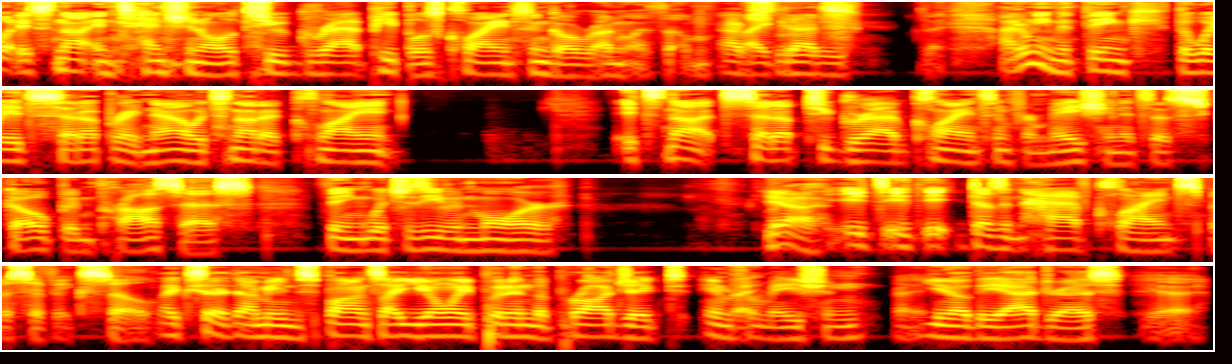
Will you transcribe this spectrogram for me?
but it's not intentional to grab people's clients and go run with them. Absolutely. Like that's I don't even think the way it's set up right now, it's not a client it's not set up to grab clients' information. It's a scope and process thing, which is even more yeah, it, it it doesn't have client specifics. So, like I said, I mean, sponsor you only put in the project information, right. Right. you know, the address. Yeah,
